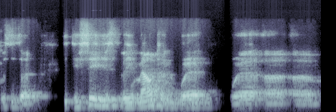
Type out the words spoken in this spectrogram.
This is a, he sees the mountain where, where, uh, um,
